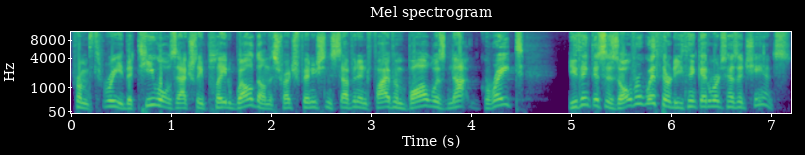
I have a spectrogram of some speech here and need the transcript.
from three. The T Wolves actually played well down the stretch, finishing seven and five, and ball was not great. Do you think this is over with, or do you think Edwards has a chance?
